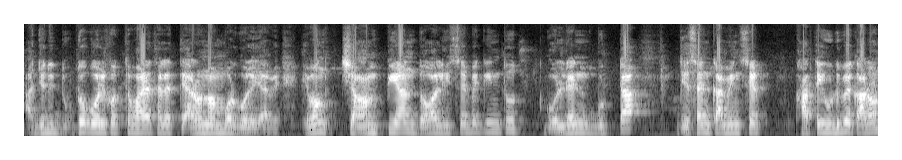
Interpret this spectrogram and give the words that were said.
আর যদি দুটো গোল করতে পারে, তাহলে তেরো নম্বর গোলে যাবে। এবং চ্যাম্পিয়ন দল হিসেবে কিন্তু গোল্ডেন বুটটা জেসন কামিংসের হাতেই উঠবে কারণ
